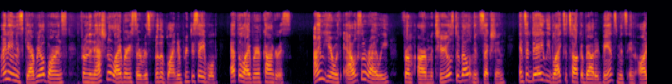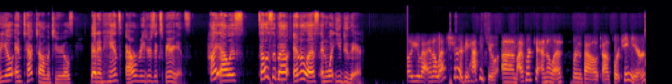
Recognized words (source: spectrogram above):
My name is Gabrielle Barnes from the National Library Service for the Blind and Print Disabled at the Library of Congress. I'm here with Alice O'Reilly from our Materials Development section, and today we'd like to talk about advancements in audio and tactile materials that enhance our readers' experience. Hi, Alice. Tell us about NLS and what you do there. Tell you about NLS? Sure, I'd be happy to. Um, I've worked at NLS for about uh, 14 years.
